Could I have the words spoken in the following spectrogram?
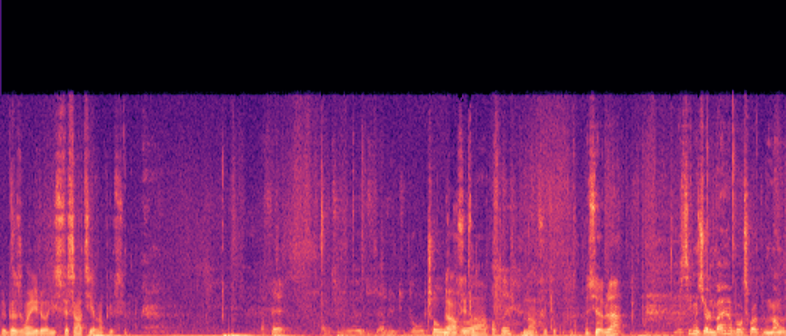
le besoin est là, il se fait sentir en plus. là. Parfait. Avais-tu d'autres choses Non, c'est tout. à apporter? Non, c'est tout. Monsieur Leblanc? Merci, Monsieur le maire. Bonsoir tout le monde.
